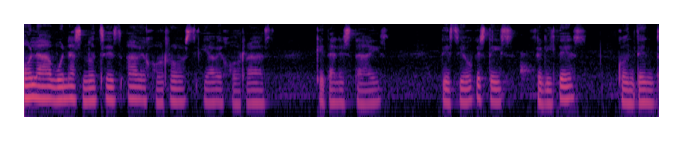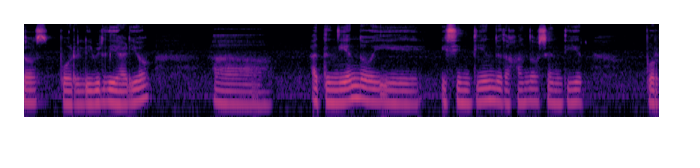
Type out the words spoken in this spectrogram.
Hola, buenas noches abejorros y abejorras. ¿Qué tal estáis? Deseo que estéis felices, contentos por el vivir diario, ah, atendiendo y, y sintiendo y dejando sentir por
